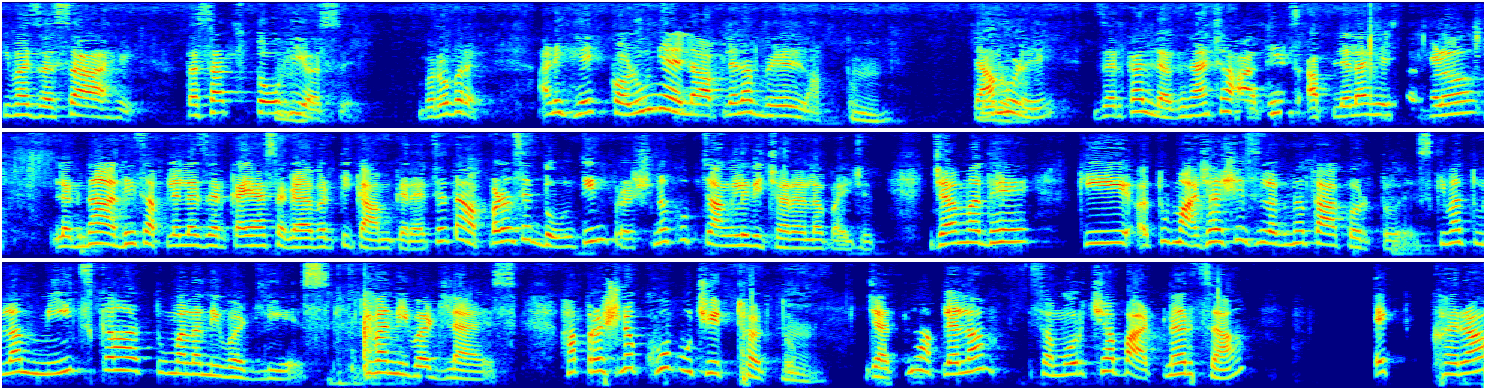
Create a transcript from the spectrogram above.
किंवा जसा आहे तसाच तोही असेल. बरोबर आहे? आणि हे कळून यायला आपल्याला वेळ लागतो. त्यामुळे जर का लग्नाच्या आधीच आपल्याला हे सगळं लग्नाआधीच आपल्याला जर का ह्या सगळ्यावरती काम करायचं तर आपण असे दोन तीन प्रश्न खूप चांगले विचारायला पाहिजेत. ज्यामध्ये की तू माझ्याशीच लग्न का करतोयस? किंवा तुला मीच का तू मला निवडलीयस? किंवा निवडला आहेस हा प्रश्न खूप उचित ठरतो. ज्यातून आपल्याला समोरच्या पार्टनरचा एक खरा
